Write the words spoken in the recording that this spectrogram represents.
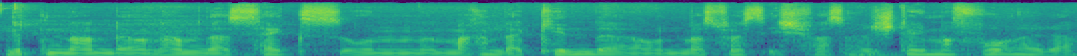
miteinander und haben da Sex und machen da Kinder und was weiß ich was. Also stell dir mal vor, Alter.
